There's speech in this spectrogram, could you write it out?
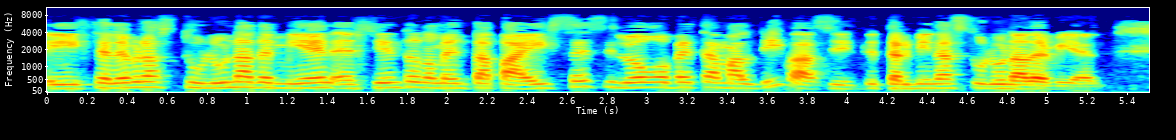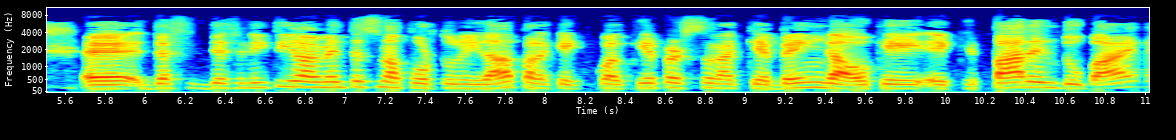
y celebras tu luna de miel en 190 países y luego vete a Maldivas y terminas tu luna de miel. Eh, de definitivamente es una oportunidad para que cualquier persona que venga o que, eh, que pare en Dubai,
